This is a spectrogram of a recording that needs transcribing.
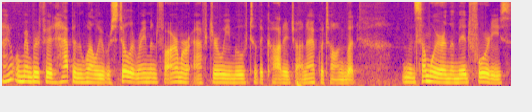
I don't remember if it happened while we were still at Raymond Farm or after we moved to the cottage on Aquetong, but somewhere in the mid 40s,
